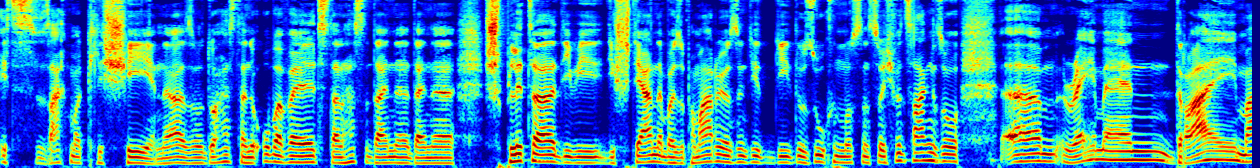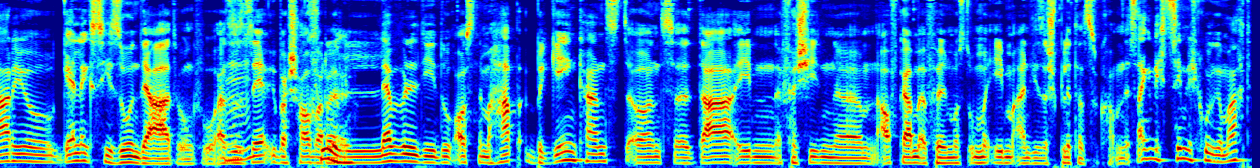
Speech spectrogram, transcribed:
ich sag mal Klischee, ne? Also du hast deine Oberwelt, dann hast du deine deine Splitter, die wie die Sterne bei Super Mario sind, die die du suchen musst und so. Ich würde sagen so ähm, Rayman 3, Mario Galaxy so in der Art irgendwo. Also mhm. sehr überschaubare cool. Level, die du aus einem Hub begehen kannst und äh, da eben verschiedene Aufgaben erfüllen musst, um eben an diese Splitter zu kommen. Ist eigentlich ziemlich cool gemacht,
